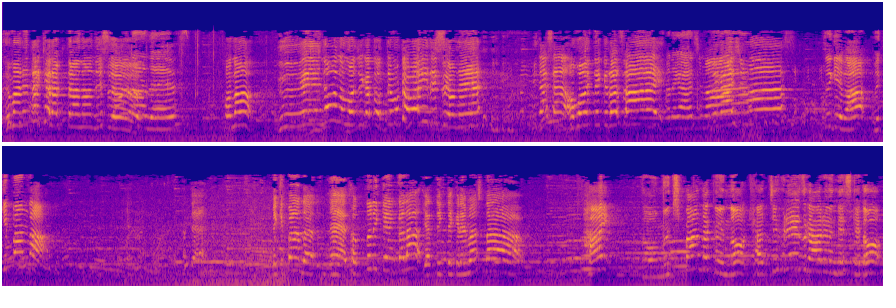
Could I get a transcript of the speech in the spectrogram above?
生まれたキャラクターなんです。この「上の」の文字がとっても可愛いですよね。皆さん覚えてください。お願いします。次はムキパンダ。ムキパンダですね。鳥取県からやってきてくれました。はい。ムキパンダくんのキャッチフレーズがあるんですけどあ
